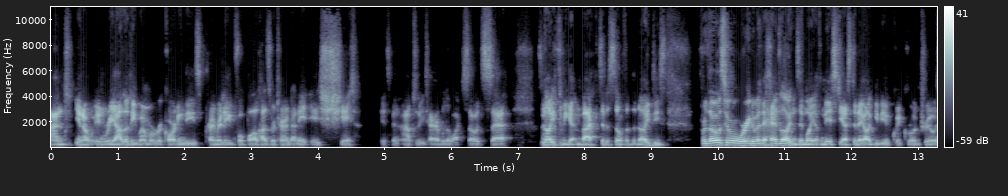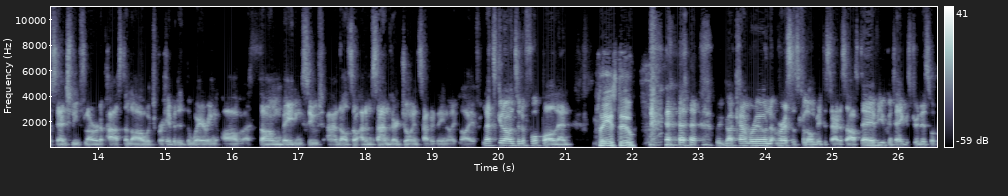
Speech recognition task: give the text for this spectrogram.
and you know, in reality, when we're recording these, Premier League football has returned, and it is shit. It's been absolutely terrible to watch. So it's uh, it's nice to be getting back to the stuff of the nineties. For those who are worried about the headlines they might have missed yesterday, I'll give you a quick run through. Essentially, Florida passed a law which prohibited the wearing of a thong bathing suit, and also Adam Sandler joined Saturday Night Live. Let's get on to the football then. Please do. We've got Cameroon versus Colombia to start us off. Dave, you can take us through this one.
